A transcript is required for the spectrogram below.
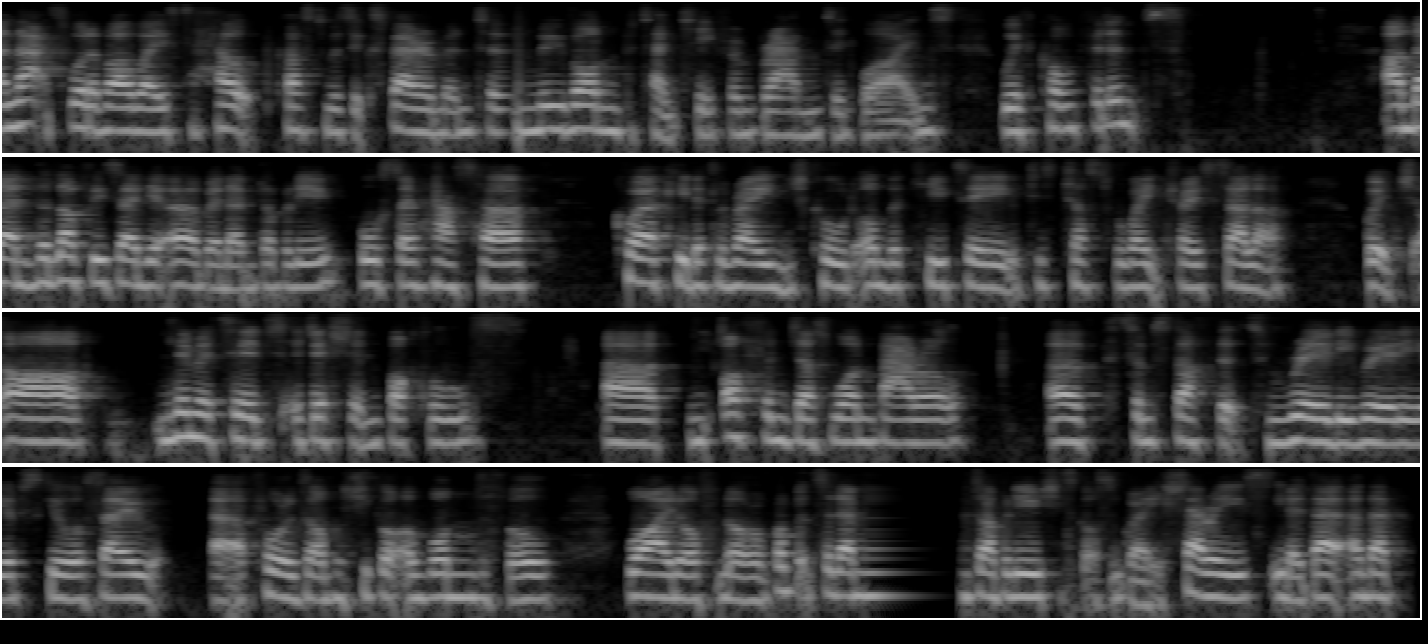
And that's one of our ways to help customers experiment and move on potentially from branded wines with confidence. And then the lovely Xenia Irwin MW also has her quirky little range called On the QT, which is just for Waitrose cellar, which are limited edition bottles, uh, often just one barrel of some stuff that's really, really obscure. So uh, for example, she got a wonderful wine off Norrel Robertson MW. She's got some great sherries. You know, they're they're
